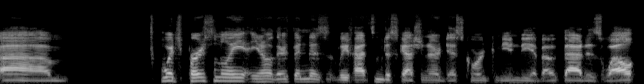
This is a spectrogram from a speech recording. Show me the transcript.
Um, which personally, you know, there's been this, we've had some discussion in our Discord community about that as well.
